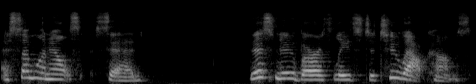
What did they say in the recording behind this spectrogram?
As someone else said, this new birth leads to two outcomes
